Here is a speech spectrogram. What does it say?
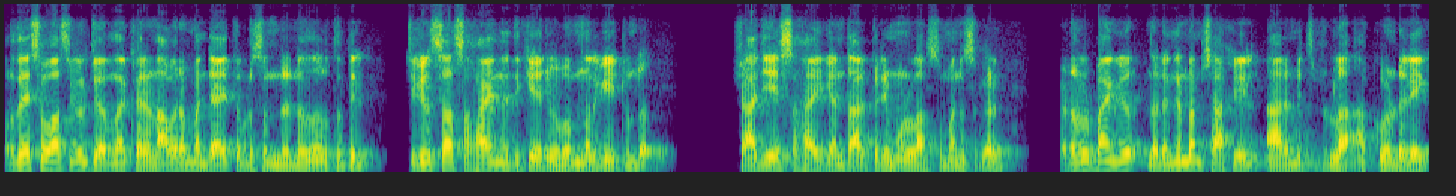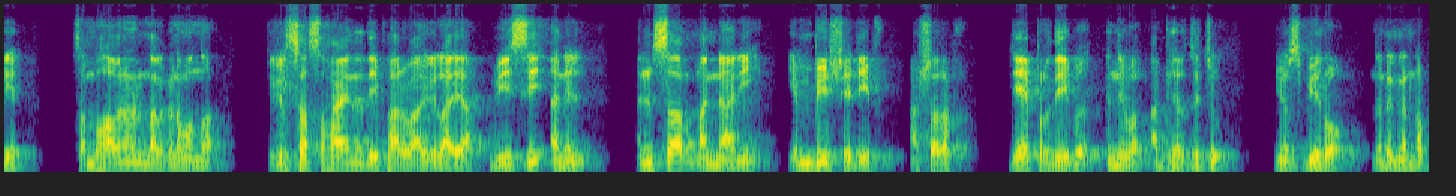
പ്രദേശവാസികൾ ചേർന്ന് കരുണാപുരം പഞ്ചായത്ത് പ്രസിഡന്റിന്റെ നേതൃത്വത്തിൽ ചികിത്സാ സഹായ നിധിക്ക് രൂപം നൽകിയിട്ടുണ്ട്. ഷാജിയെ സഹായിക്കാൻ താല്പര്യമുള്ള സുമനസുകൾ ഫെഡറൽ ബാങ്ക് നെടുങ്കണ്ടം ശാഖയിൽ ആരംഭിച്ചിട്ടുള്ള അക്കൗണ്ടിലേക്ക് സംഭാവനകൾ നൽകണമെന്ന് ചികിത്സാ സഹായ നിധി ഭാരവാഹികളായ V C Anil Ansar Mannani M B Sharif Ashraf J Pradeep എന്നിവർ അഭ്യർത്ഥിച്ചു. News bureau Nedumkandam.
